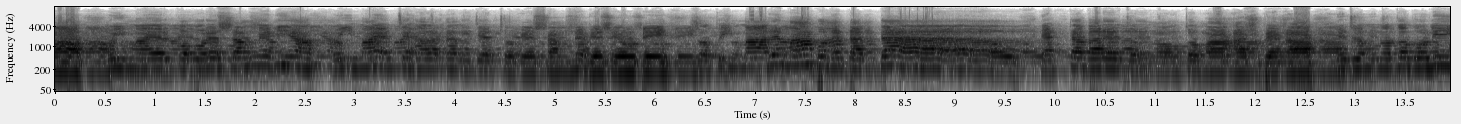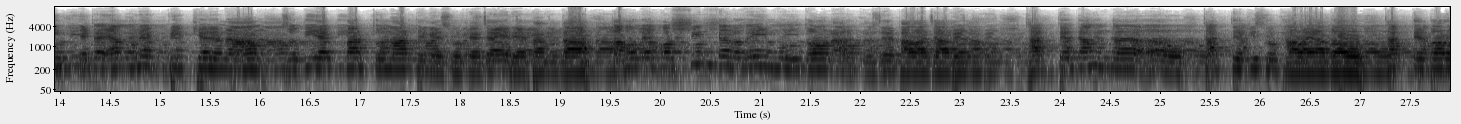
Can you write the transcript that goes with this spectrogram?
না। ওই মায়ের কবরের সামনে গিয়া, ওই মায়ের চেহারাটা নিজের চোখের সামনে ভেসে ওঠে। যতই মারে মা বলে ডাক দাও, একটা বারের জন্য তো মা আসবে না। এজন্য তো বলি, এটা এমন এক বৃক্ষের নাম, যদি একবার তোমার থেকে ছুটে যায় রে বান্দা, তাহলে অসীম কাল এই মূলধন আর খুঁজে পাওয়া যাবে না? থাকতে দাম দাও, থাকতে কিছু খাওয়ায়া দাও, থাকতে বড়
